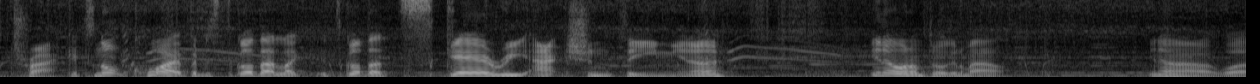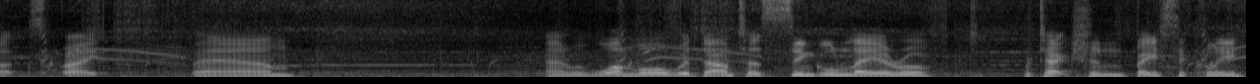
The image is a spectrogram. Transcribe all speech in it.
track. It's not quite, but it's got that like it's got that scary action theme, you know? You know what I'm talking about. You know how it works. Right. Bam. And with one more, we're down to a single layer of protection, basically.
